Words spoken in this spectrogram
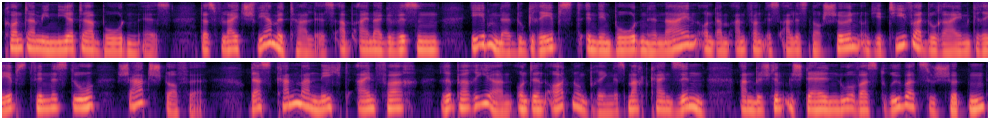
kontaminierter Boden ist, dass vielleicht Schwermetall ist ab einer gewissen Ebene. Du gräbst in den Boden hinein und am Anfang ist alles noch schön und je tiefer du reingräbst, findest du Schadstoffe. Das kann man nicht einfach reparieren und in Ordnung bringen. Es macht keinen Sinn, an bestimmten Stellen nur was drüber zu schütten,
